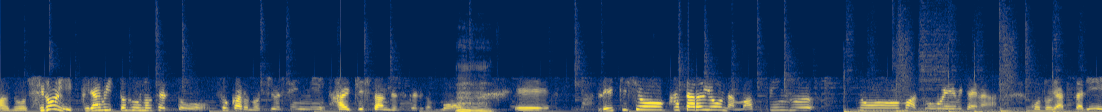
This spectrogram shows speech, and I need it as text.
あの白いピラミッド風のセットをソカルの中心に配置したんですけれども、うんうん。えー歴史を語るようなマッピングの、まあ、投影みたいなことをやったり、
